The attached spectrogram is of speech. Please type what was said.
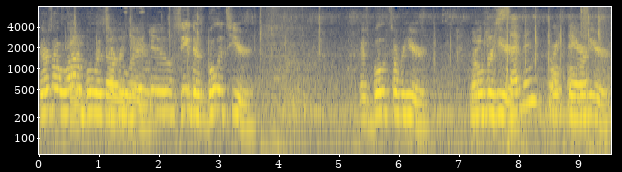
There's a lot eight. of bullets so everywhere. do See, there's bullets here. There's bullets over here. over here. Seven? right there, Over here.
